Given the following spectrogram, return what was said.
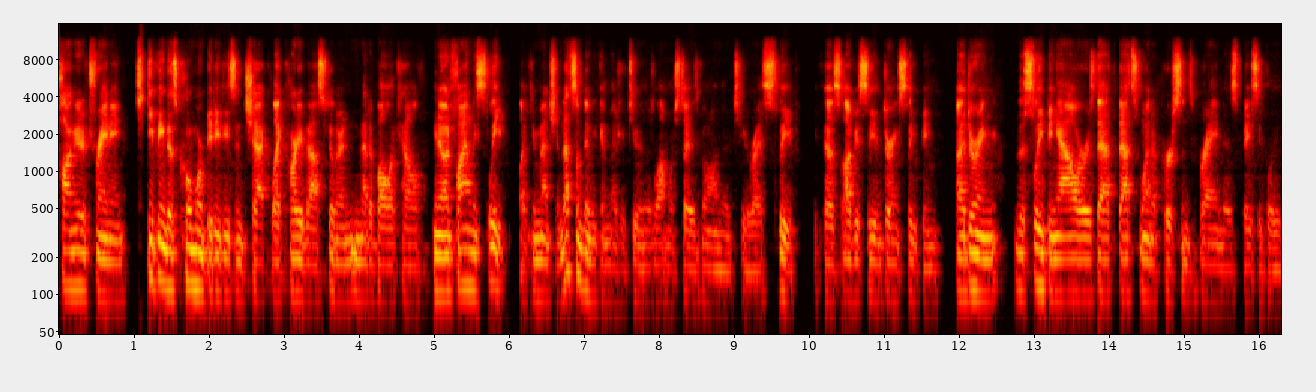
cognitive training, keeping those comorbidities in check, like cardiovascular and metabolic health, you know, and finally sleep, like you mentioned. That's something we can measure too. And there's a lot more studies going on there too, right? Sleep, because obviously during sleeping, uh, during the sleeping hours, that that's when a person's brain is basically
